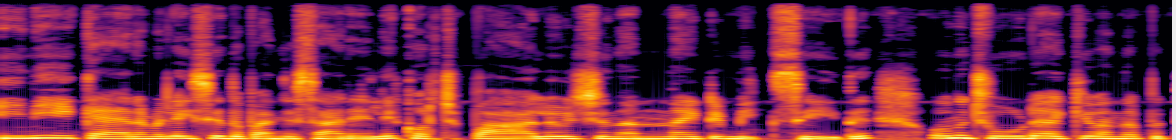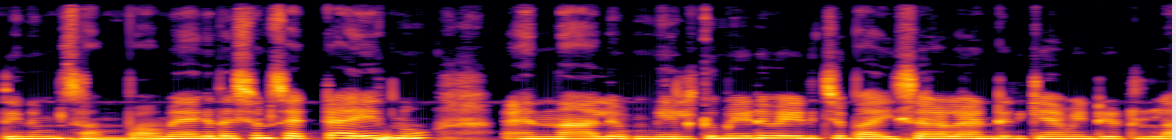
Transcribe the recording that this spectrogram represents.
ഇനി ഈ കാരമലൈസ് ചെയ്ത പഞ്ചസാരയിൽ കുറച്ച് പാലൊഴിച്ച് നന്നായിട്ട് മിക്സ് ചെയ്ത് ഒന്ന് ചൂടാക്കി വന്നപ്പോഴത്തേനും സംഭവം ഏകദേശം സെറ്റായിരുന്നു എന്നാലും മിൽക്ക് മെയ്ഡ് മേടിച്ച് പൈസ കളയാണ്ടിരിക്കാൻ വേണ്ടിയിട്ടുള്ള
